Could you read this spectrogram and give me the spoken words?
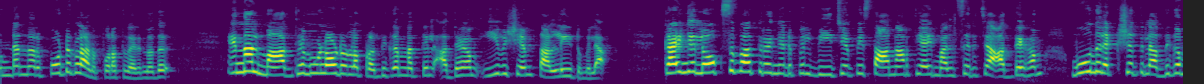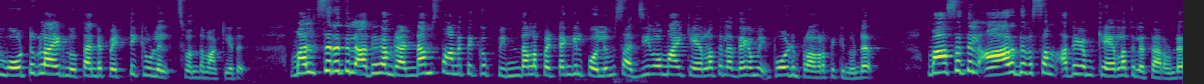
ഉണ്ടെന്ന റിപ്പോർട്ടുകളാണ് പുറത്തുവരുന്നത് എന്നാൽ മാധ്യമങ്ങളോടുള്ള പ്രതികരണത്തിൽ അദ്ദേഹം ഈ വിഷയം തള്ളിയിട്ടുമില്ല. കഴിഞ്ഞ ലോക്സഭാ തിരഞ്ഞെടുപ്പിൽ ബി ജെ പി സ്ഥാനാർത്ഥിയായി മത്സരിച്ച അദ്ദേഹം മൂന്ന് ലക്ഷത്തിലധികം വോട്ടുകളായിരുന്നു തന്റെ പെട്ടിക്കുള്ളിൽ സ്വന്തമാക്കിയത്. മത്സരത്തിൽ അദ്ദേഹം രണ്ടാം സ്ഥാനത്തേക്ക് പിന്തള്ളപ്പെട്ടെങ്കിൽ പോലും സജീവമായി കേരളത്തിൽ അദ്ദേഹം ഇപ്പോഴും പ്രവർത്തിക്കുന്നുണ്ട്. മാസത്തിൽ ആറ് ദിവസം അദ്ദേഹം കേരളത്തിലെത്താറുണ്ട്.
